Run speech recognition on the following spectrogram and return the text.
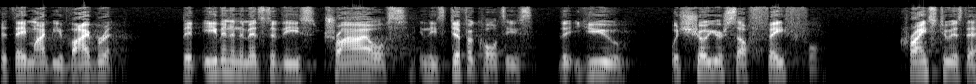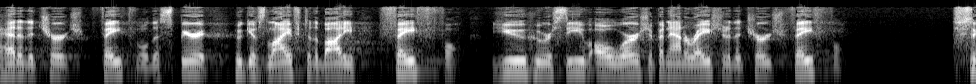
that they might be vibrant, that even in the midst of these trials and these difficulties, that you would show yourself faithful Christ, who is the head of the church, faithful. The Spirit who gives life to the body, faithful. You who receive all worship and adoration of the church, faithful. So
